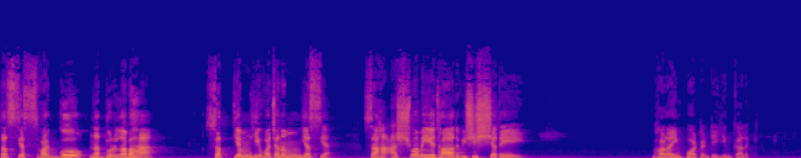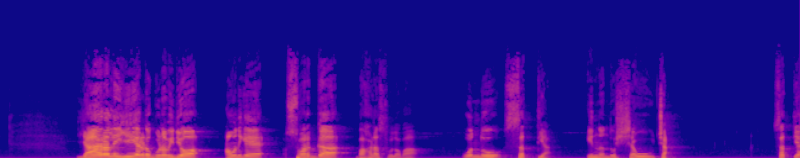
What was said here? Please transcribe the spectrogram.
ತಸ್ಯ ಸ್ವರ್ಗೋ ನ ದುರ್ಲಭ. ಸತ್ಯಂ ಹಿ ವಚನಂ ಯಸ್ಯ. ಸಹ ಅಶ್ವಮೇಧಾದ ವಿಶಿಷ್ಯತೆ. ಬಹಳ ಇಂಪಾರ್ಟೆಂಟ್ ಈಗಿನ ಕಾಲಕ್ಕೆ. ಯಾರಲ್ಲಿ ಈ ಎರಡು ಗುಣವಿದೆಯೋ ಅವನಿಗೆ ಸ್ವರ್ಗ ಬಹಳ ಸುಲಭ. ಒಂದು ಸತ್ಯ, ಇನ್ನೊಂದು ಶೌಚ. ಸತ್ಯ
